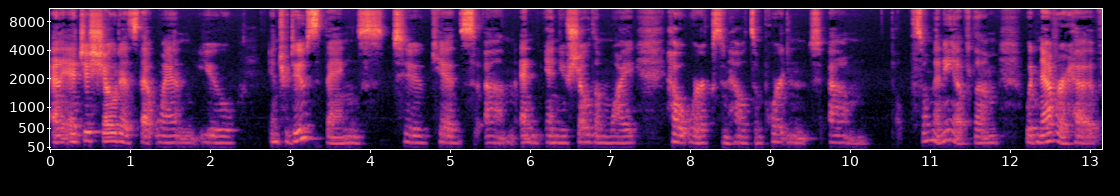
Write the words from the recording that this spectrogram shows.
And it just showed us that when you introduce things to kids um, and and you show them why how it works and how it's important um, so many of them would never have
